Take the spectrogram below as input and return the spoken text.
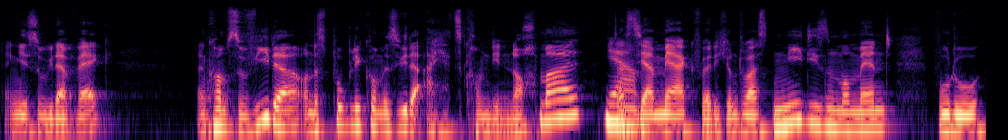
Dann gehst du wieder weg. Dann kommst du wieder und das Publikum ist wieder, ah, jetzt kommen die nochmal? Ja. Das ist ja merkwürdig. Und du hast nie diesen Moment, wo du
